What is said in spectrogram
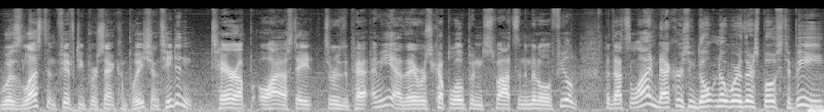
was less than 50% completions. He didn't tear up Ohio State through the pass. I mean, yeah, there was a couple open spots in the middle of the field, but that's linebackers who don't know where they're supposed to be,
